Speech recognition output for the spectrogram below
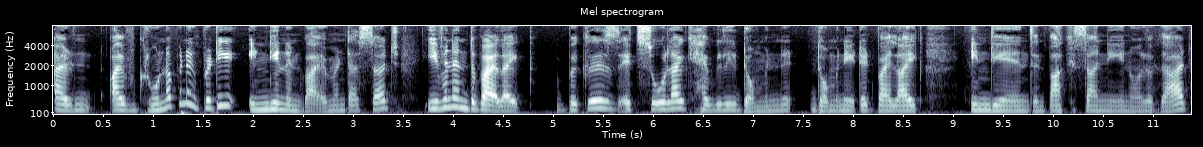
and I've grown up in a pretty Indian environment as such, even in Dubai, like because it's so like heavily dominant dominated by like Indians and Pakistani and all of that.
